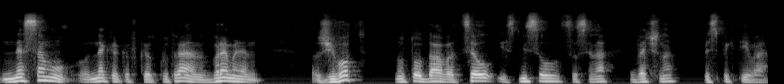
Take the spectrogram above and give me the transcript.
не само някакъв краткотраен, временен живот, но то дава цел и смисъл с една вечна перспектива.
